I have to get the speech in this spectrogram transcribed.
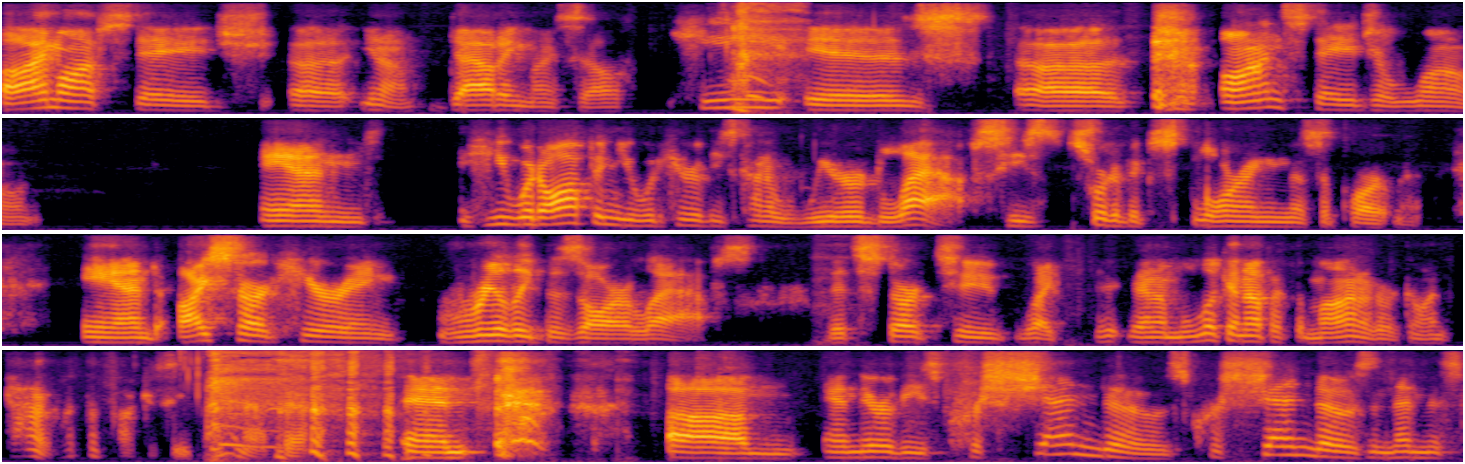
I'm off stage, uh, you know, doubting myself. He is uh, on stage alone, and he would often you would hear these kind of weird laughs. He's sort of exploring this apartment, and I start hearing really bizarre laughs that start to like and i'm looking up at the monitor going god what the fuck is he doing out there? And um and there are these crescendos crescendos and then this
